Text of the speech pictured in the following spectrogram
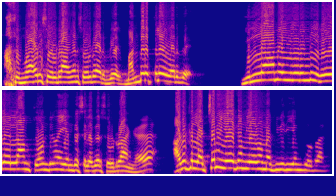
அது மாதிரி சொல்றாங்கன்னு சொல்றாரு. மந்திரத்திலே வருது. இல்லாமையிலிருந்து இவைகளெல்லாம் தோன்றின என்று சில பேர் சொல்றாங்க. அதுக்கு லட்சணம் ஏகம் ஏகம் அத்விதீயம் சொல்றாங்க.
